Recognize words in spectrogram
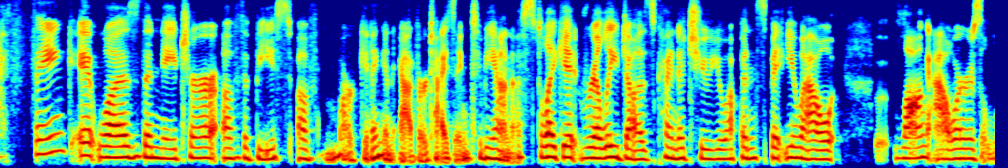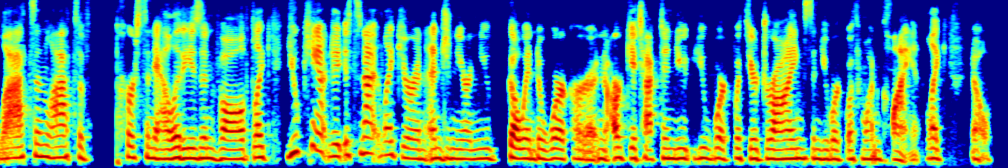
I think it was the nature of the beast of marketing and advertising, to be honest. Like it really does kind of chew you up and spit you out. Long hours, lots and lots of personalities involved. Like you can't it's not like you're an engineer and you go into work or an architect and you you work with your drawings and you work with one client. Like no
